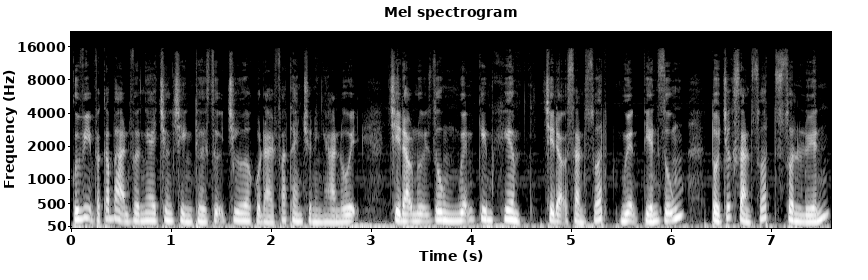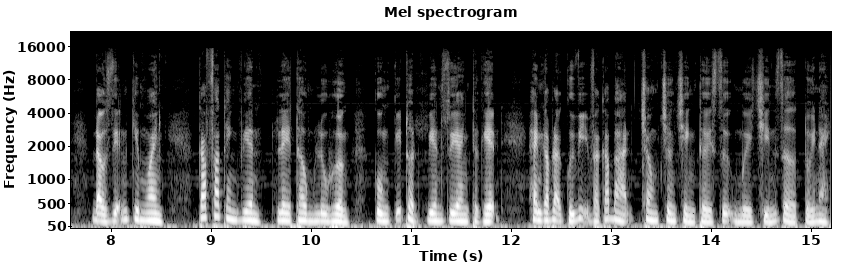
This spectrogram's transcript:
Quý vị và các bạn vừa nghe chương trình Thời sự trưa của Đài Phát thanh Truyền hình Hà Nội. Chỉ đạo nội dung Nguyễn Kim Khiêm, chỉ đạo sản xuất Nguyễn Tiến Dũng, tổ chức sản xuất Xuân Luyến, đạo diễn Kim Oanh, các phát thanh viên Lê Thông Lưu Hường cùng kỹ thuật viên Duy Anh thực hiện. Hẹn gặp lại quý vị và các bạn trong chương trình Thời sự 19 giờ tối nay.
